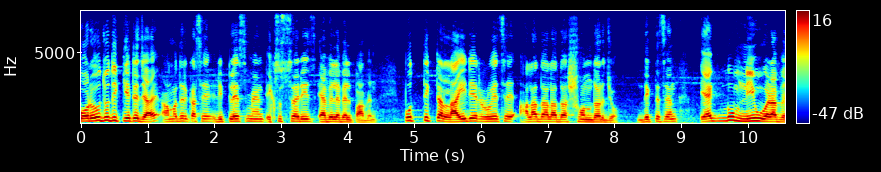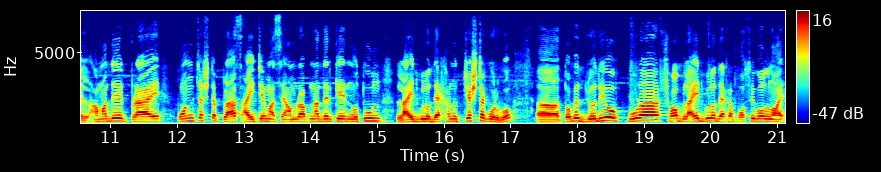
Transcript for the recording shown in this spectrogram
পরেও যদি কেটে যায়, আমাদের কাছে রিপ্লেসমেন্ট এক্সেসরিজ অ্যাভেলেবেল পাবেন। প্রত্যেকটা লাইটের রয়েছে আলাদা আলাদা সৌন্দর্য। দেখতেছেন, একদম নিউ ওয়ারাবেল আমাদের প্রায় পঞ্চাশটা প্লাস আইটেম আছে। আমরা আপনাদেরকে নতুন লাইটগুলো দেখানোর চেষ্টা করব। তবে যদিও পুরা সব লাইটগুলো দেখা পসিবল নয়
